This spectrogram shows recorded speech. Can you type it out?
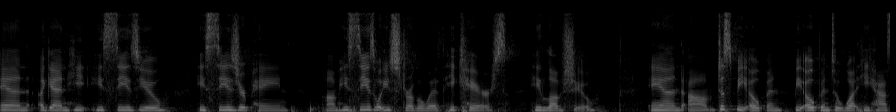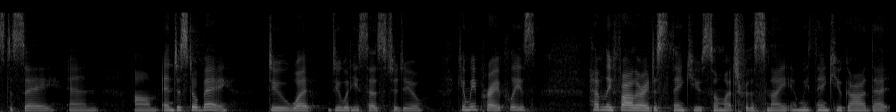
and again, He, he sees you, He sees your pain, um, He sees what you struggle with, He cares, He loves you. And um, just be open, be open to what He has to say, and, um, and just obey. Do what, do what He says to do. Can we pray, please? Heavenly Father, I just thank you so much for this night. And we thank you, God, that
